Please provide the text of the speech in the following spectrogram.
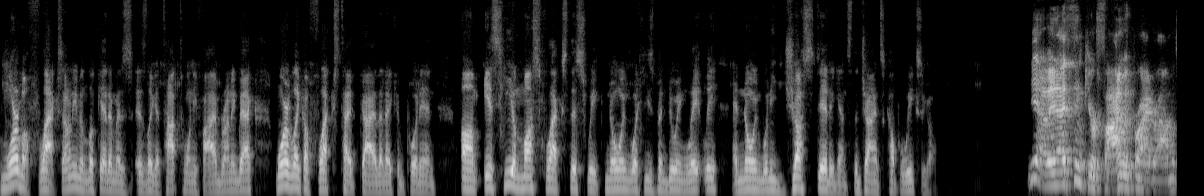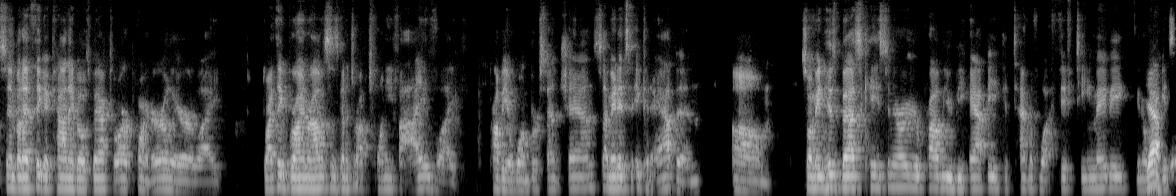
more of a flex. I don't even look at him as, as like a top 25 running back, more of like a flex type guy that I can put in. Um, is he a must flex this week, knowing what he's been doing lately and knowing what he just did against the Giants a couple weeks ago? Yeah, I mean, I think you're fine with Brian Robinson, but I think it kind of goes back to our point earlier. Like, do I think Brian Robinson's going to drop 25? Like, probably a 1% chance. I mean, it's it could happen. Um, so I mean, his best case scenario, you're probably would be happy, content with what 15 maybe. You know, yeah. he gets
